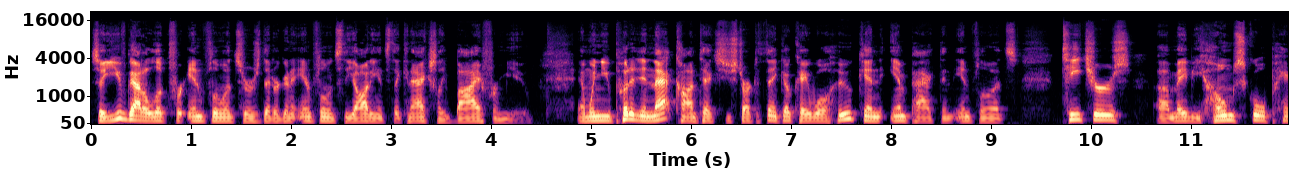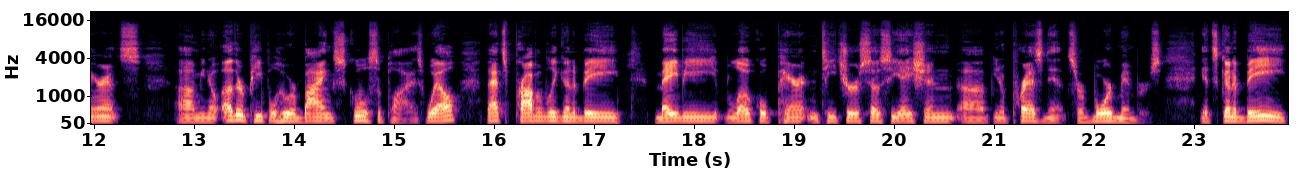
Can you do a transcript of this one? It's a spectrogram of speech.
So you've got to look for influencers that are going to influence the audience that can actually buy from you. And when you put it in that context, you start to think, okay, well, who can impact and influence teachers, uh, maybe homeschool parents, um, you know, other people who are buying school supplies? Well, that's probably going to be maybe local parent and teacher association, uh, you know, presidents or board members. It's going to be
